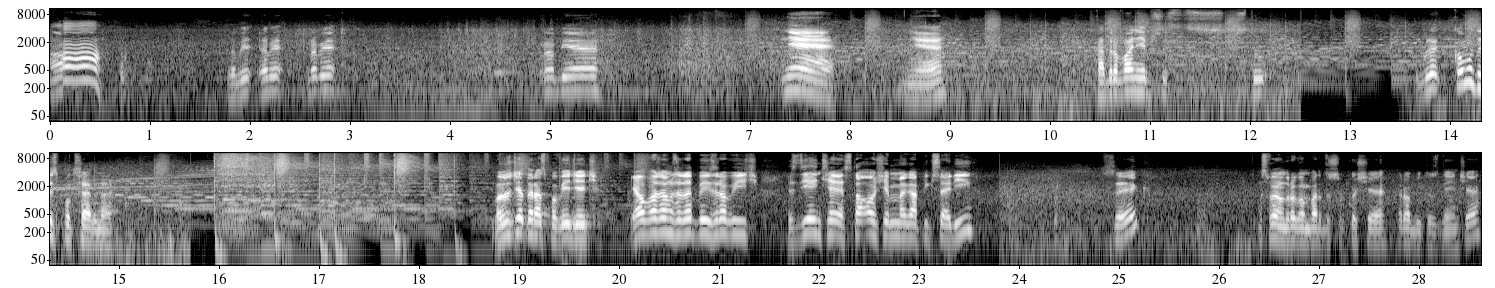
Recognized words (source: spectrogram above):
A! Robię, robię, robię. Robię. Nie. Nie. Kadrowanie przy stu. W ogóle komu to jest potrzebne? Możecie teraz powiedzieć. Ja uważam, że lepiej zrobić zdjęcie 108 megapikseli. Cyk. Swoją drogą bardzo szybko się robi to zdjęcie.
